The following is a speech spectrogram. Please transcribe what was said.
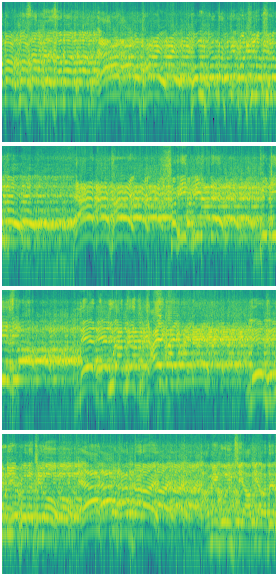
আমার মুজাদ্দের জামান এক কথায় কলকাতা কেঁপেছিল সেদিনে এক কথায় শহীদ মিনারে ব্রিটিশরা লেজ গুড়াতে জায়গা পায় না লেজ গুড়িয়ে ফেলেছিল এক কথার দ্বারায় আমি বলছি আপনাদের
